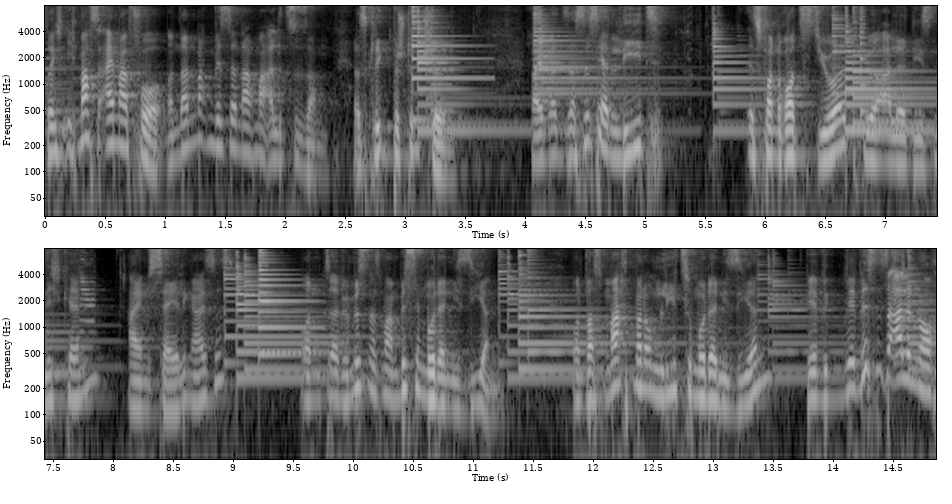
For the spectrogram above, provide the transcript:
Soll ich, ich mach's einmal vor und dann machen wir es danach mal alle zusammen. Das klingt bestimmt schön. Weil das- das ist ja ein Lied, ist von Rod Stewart, für alle, die es nicht kennen. I'm Sailing heißt es. Und äh, wir müssen das mal ein bisschen modernisieren. Und was macht man, um ein Lied zu modernisieren? Wir, wir, wissen es alle noch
